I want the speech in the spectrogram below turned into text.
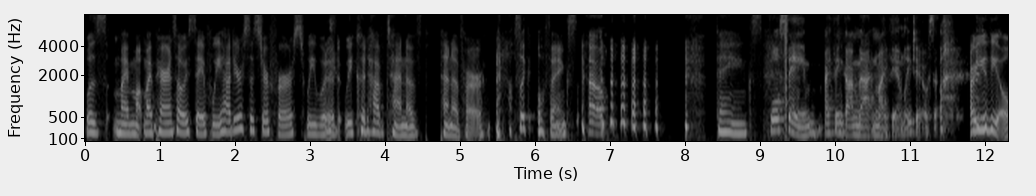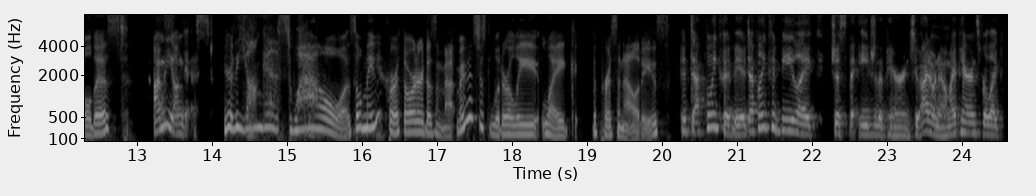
was my my parents always say if we had your sister first, we would we could have 10 of 10 of her. I was like, "Oh, thanks." Oh. thanks. Well, same. I think I'm that in my family too. So Are you the oldest? I'm the youngest. You're the youngest. Wow. So maybe birth order doesn't matter. Maybe it's just literally like the personalities. It definitely could be. It definitely could be like just the age of the parent too. I don't know. My parents were like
